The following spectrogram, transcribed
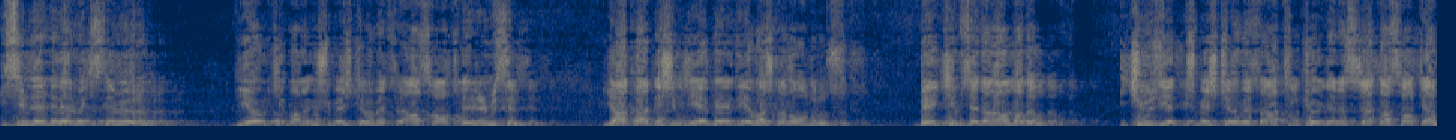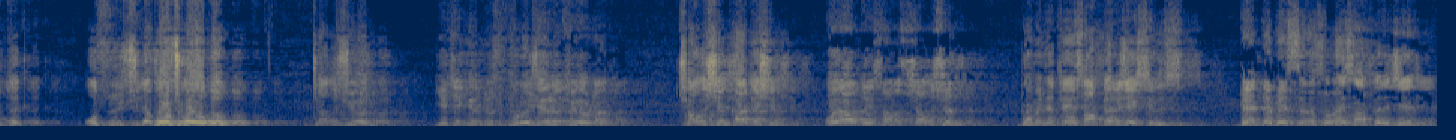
İsimlerini vermek istemiyorum. Diyor ki bana 3-5 kilometre asfalt verir misin? Ya kardeşim niye belediye başkanı oldunuz? Ben kimseden almadım. 275 kilometre Artvin köylerine sıcak asfalt yaptık. 33'ü de borçlu oldu. Çalışıyor. Gece gündüz proje yürütüyorlar. Çalışın kardeşim. Oy aldıysanız çalışın. Bu millete hesap vereceksiniz. Ben de 5 sene sonra hesap vereceğim.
